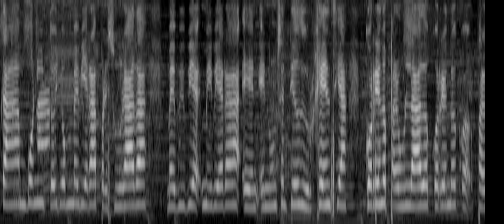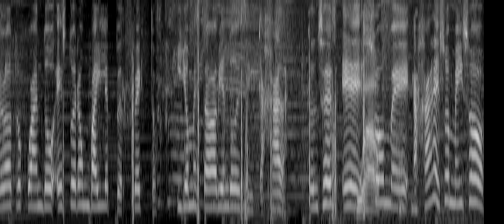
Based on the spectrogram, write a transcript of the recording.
tan bonito yo me viera apresurada, me, viviera, me viera en, en, un sentido de urgencia, corriendo para un lado, corriendo para el otro, cuando esto era un baile perfecto y yo me estaba viendo desencajada. Entonces, eh, eso me, ajá, eso me hizo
